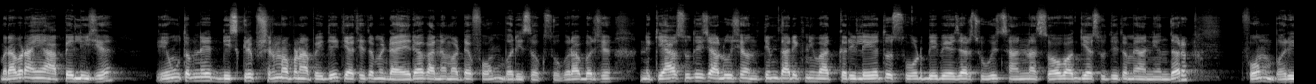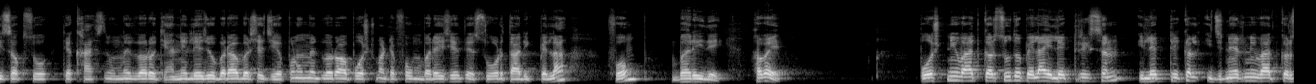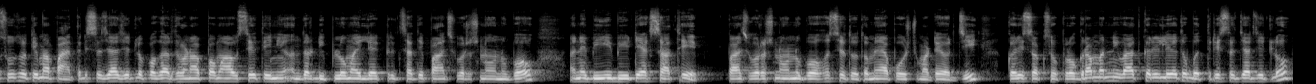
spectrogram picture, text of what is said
બરાબર, અહીંયા આપેલી છે. એ હું તમને ડિસ્ક્રિપ્શનમાં પણ આપી દઈ ત્યાંથી તમે ડાયરેક્ટ આના માટે ફોર્મ ભરી શકશો, બરાબર છે? અને ક્યાં સુધી ચાલુ છે, અંતિમ તારીખની વાત કરી લઈએ તો સોળ બે બે હજાર ચોવીસ સાંજના છ વાગ્યા સુધી તમે આની અંદર ફોર્મ ભરી શકશો. તે ખાસ ઉમેદવારો ધ્યાને લેજો, બરાબર છે? જે પણ ઉમેદવારો આ પોસ્ટ માટે ફોર્મ ભરે છે, તે સોળ તારીખ પહેલાં ફોર્મ ભરી દે. હવે પોસ્ટની વાત કરશું તો પહેલાં ઇલેક્ટ્રિશિયન, ઇલેક્ટ્રિકલ ઇજનેરની વાત કરશું તો તેમાં પાંત્રીસ હજાર જેટલો પગાર ધોરણ આપવામાં આવશે. તેની અંદર ડિપ્લોમા ઇલેક્ટ્રિક સાથે પાંચ વર્ષનો અનુભવ અને બીઈ, બીટેક સાથે પાંચ વર્ષનો અનુભવ હશે તો તમે આ પોસ્ટ માટે અરજી કરી શકશો. પ્રોગ્રામરની વાત કરી લઈએ તો બત્રીસ હજાર જેટલો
